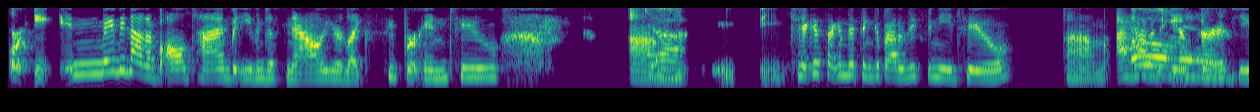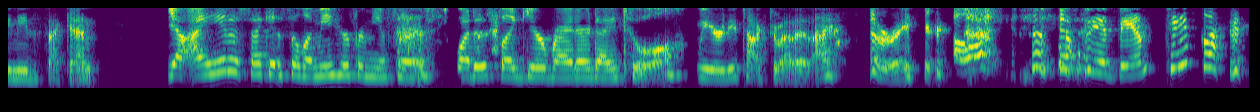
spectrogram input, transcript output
or maybe not of all time, but even just now you're like super into. Um, yeah. Take a second to think about it if you need to. Um, I have oh, an answer man. if you need a second. Yeah, I need a second. So let me hear from you first. What is like your ride or die tool? We already talked about it. I have it right here. Oh. the advanced tape glider.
